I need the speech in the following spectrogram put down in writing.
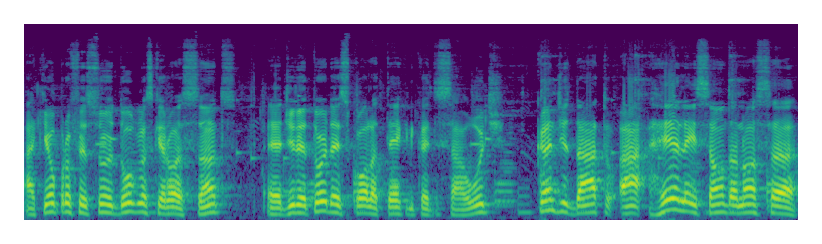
Aqui é o professor Douglas Queiroz Santos, é, diretor da Escola Técnica de Saúde, candidato à reeleição da nossa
